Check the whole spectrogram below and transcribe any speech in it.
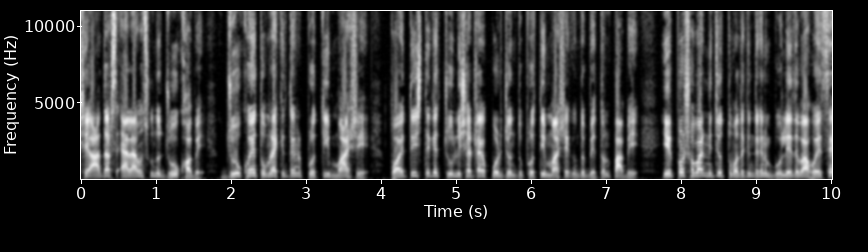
সেই আদার্স অ্যালাউন্স কিন্তু যোগ হবে। যোগ হয়ে তোমরা কিন্তু এখানে প্রতি মাসে পঁয়ত্রিশ থেকে চল্লিশ হাজার টাকা পর্যন্ত প্রতি মাসে কিন্তু বেতন পাবে। এরপর সবার নিচে তোমাদের কিন্তু এখানে বলে দেওয়া হয়েছে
